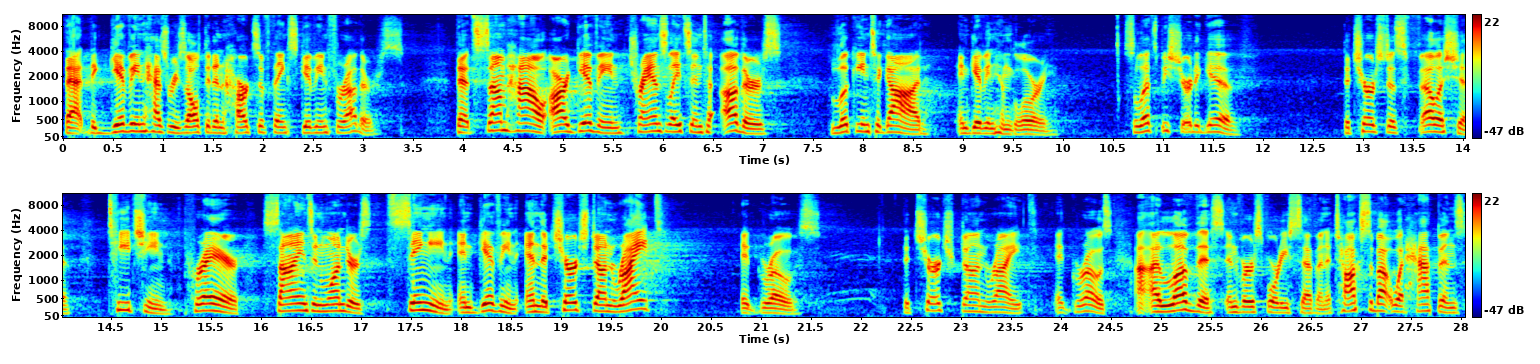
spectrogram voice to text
that the giving has resulted in hearts of thanksgiving for others. That somehow our giving translates into others looking to God and giving Him glory. So let's be sure to give. The church does fellowship, teaching, prayer, signs and wonders, singing and giving. And the church done right, it grows. The church done right, it grows. I love this in verse 47. It talks about what happens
